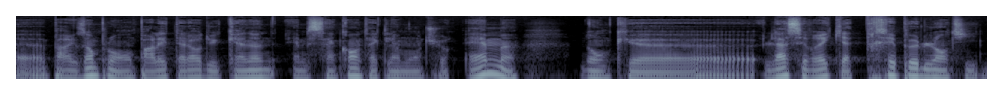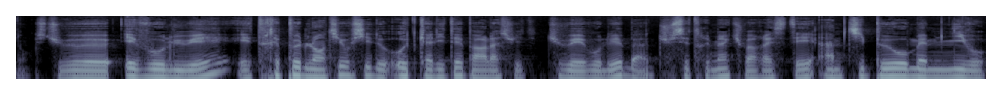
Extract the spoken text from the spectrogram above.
Euh, par exemple, on parlait tout à l'heure du Canon M50 avec la monture M. Donc euh, là, c'est vrai qu'il y a très peu de lentilles. Donc si tu veux évoluer, et très peu de lentilles aussi de haute qualité par la suite. Tu veux évoluer, bah, tu sais très bien que tu vas rester un petit peu au même niveau.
